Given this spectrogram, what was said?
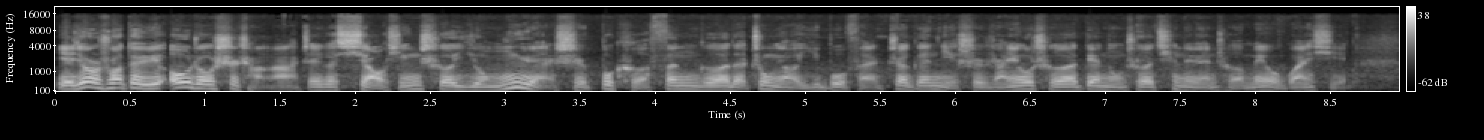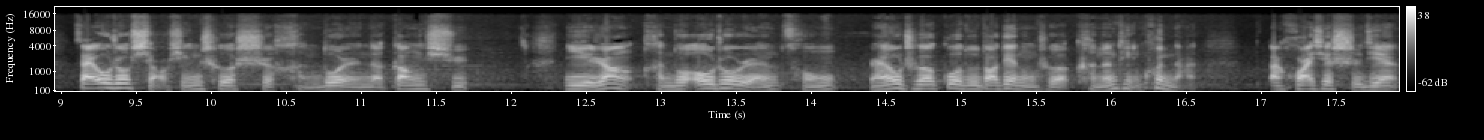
也就是说，对于欧洲市场啊，这个小型车永远是不可分割的重要一部分。这跟你是燃油车、电动车、氢能源车没有关系。在欧洲，小型车是很多人的刚需。你让很多欧洲人从燃油车过渡到电动车，可能挺困难，但花一些时间，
